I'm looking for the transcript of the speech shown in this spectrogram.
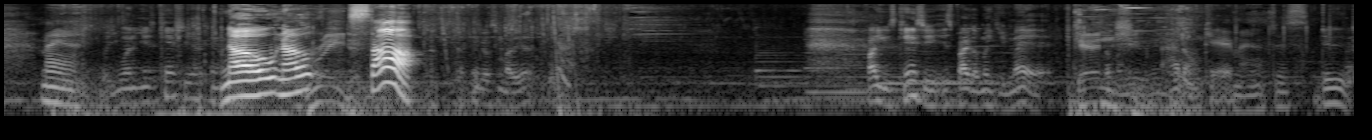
man. But you want to use Kenshi? I can, No, no. Stop. I can go somebody else. If I use Kenshi, it's probably gonna make you mad. Kenshi. I don't care, man. Just do Like,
